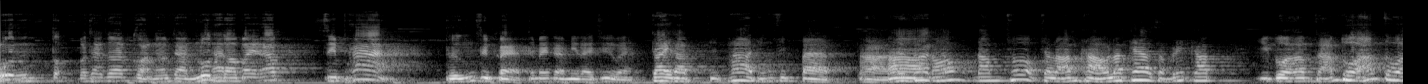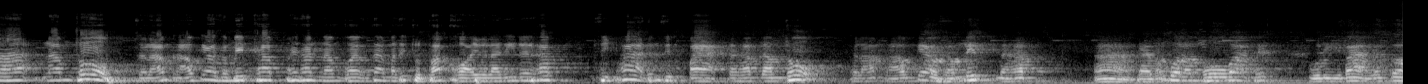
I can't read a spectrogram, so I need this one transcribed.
รุ่นต่อประชาชนก่อนนะอาจารย์รุ่นครับ ต่อไปครับ 15 ถึง 18 ใช่ไหมอาจารย์มีรายชื่อไหม ใช่ครับ 15ถึง18อ่าอ่าน้องนำโชคฉลามขาวและแก้วสำริดครับกี่ตัวครับสามตัวสามตัวฮะนำโชคฉลามขาวแก้วสำลิดครับ ให้ท่านนำควายของท่านมาที่จุดพักคอยเวลานี้ด้วยนะครับ 15ถึง18 นะครับนำโชคฉลามขาวแก้วสำลิดนะครับ อ่าแต่หนองบัวลำพูบ้างเพชรบุรีบ้างแล้วก็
